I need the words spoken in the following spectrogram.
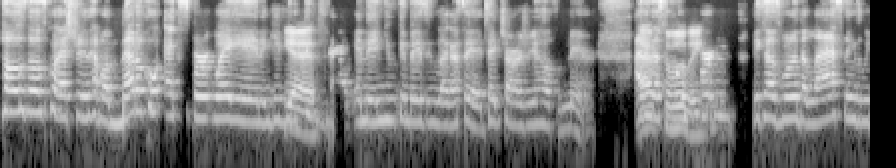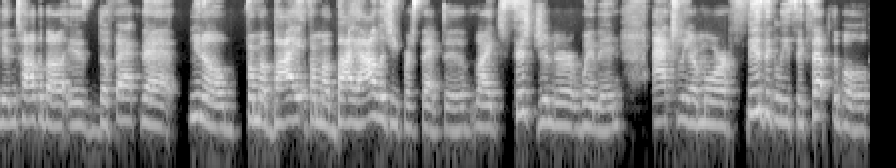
pose those questions, have a medical expert weigh in and give you yes. feedback, and then you can basically, like I said, take charge of your health from there. I think Absolutely. that's important because one of the last things we didn't talk about is the fact that you know, from a bi from a biology perspective, like cisgender women actually are more physically susceptible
